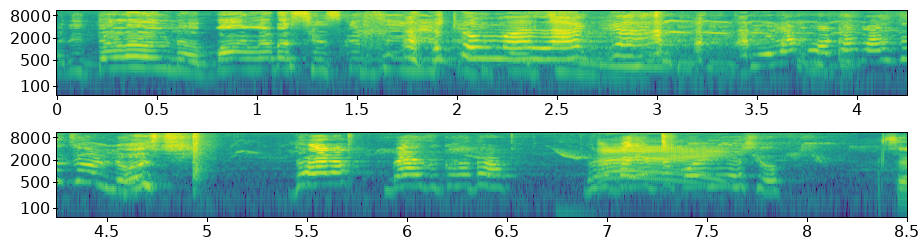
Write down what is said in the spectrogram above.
আরে দাঁড়াও না বাংলাটা শেষ করছি ইংলিশটা একটু পড়ছি বেলা বাজতে চলল। ধরো ব্যাস ধরো সে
